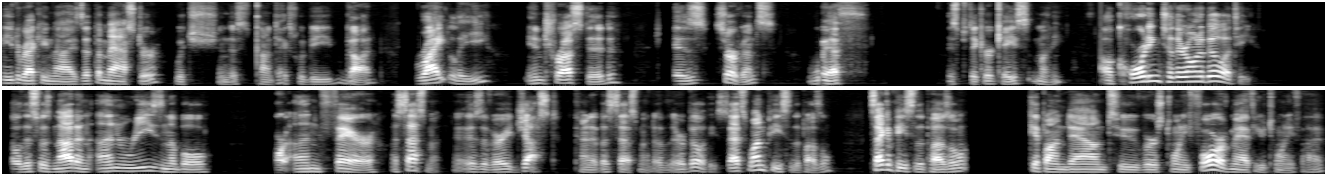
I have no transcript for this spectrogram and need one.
we need to recognize that the master, which in this context would be God, rightly entrusted his servants with, this particular case, money, according to their own ability. So, this was not an unreasonable or unfair assessment. It is a very just kind of assessment of their abilities. That's one piece of the puzzle. Second piece of the puzzle, skip on down to verse 24 of Matthew 25.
